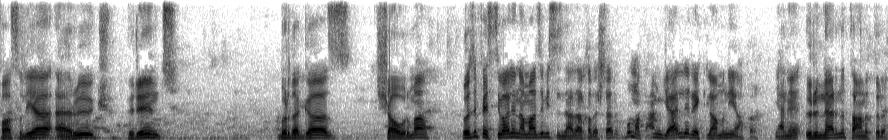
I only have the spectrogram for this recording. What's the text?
Fasulye, erük, pirinç. Burada gaz, şavurma. Özü festivali namazı bir sizlerdi arkadaşlar. Bu mat'am geldi reklamını yapır. Yani ürünlerini tanıtır.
